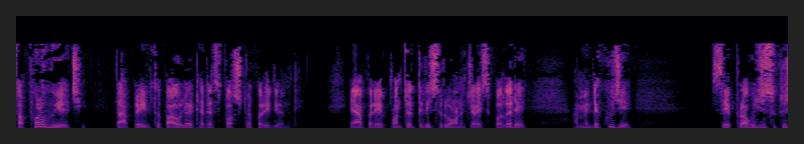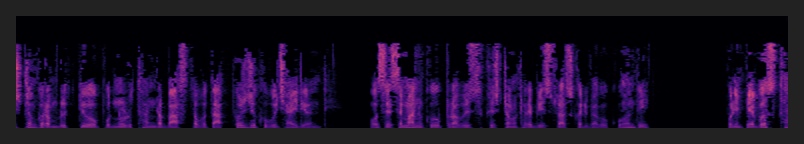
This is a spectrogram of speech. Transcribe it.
ସଫଳ ହୋଇଅଛି ତାହା ପ୍ରେରିତ ପାଉଲ ଏଠାରେ ସ୍ପଷ୍ଟ କରିଦିଅନ୍ତି। ଏହାପରେ ପଞ୍ଚତିରିଶରୁ ଅଣଚାଳିଶ ପଦରେ ଆମେ ଦେଖୁ ଯେ ସେ ପ୍ରଭୁ ଯୀଶୁଖ୍ରୀଷ୍ଟଙ୍କର ମୃତ୍ୟୁ ଓ ପୁନରୁତ୍ଥାନର ବାସ୍ତବ ତାତ୍ପର୍ଯ୍ୟକୁ ବୁଝାଇ ଦିଅନ୍ତି ଓ ସେ ସେମାନଙ୍କୁ ପ୍ରଭୁ ଯୀଶୁଖ୍ରୀଷ୍ଟଙ୍କଠାରେ ବିଶ୍ୱାସ କରିବାକୁ କୁହନ୍ତି। ପୁଣି ବ୍ୟବସ୍ଥା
